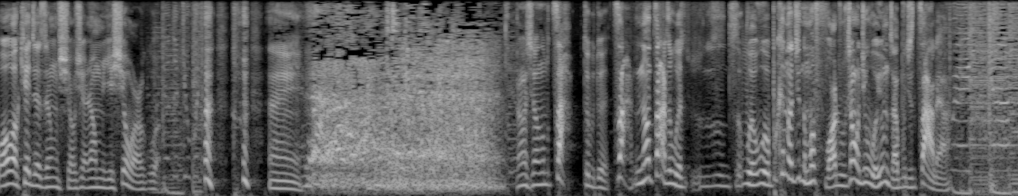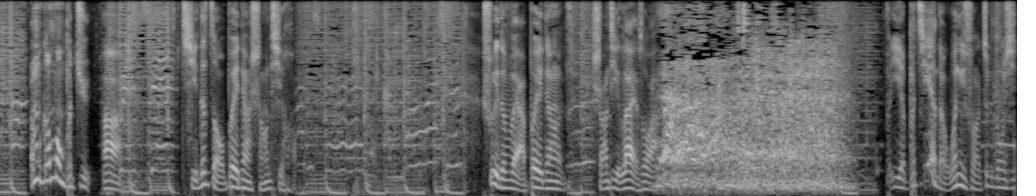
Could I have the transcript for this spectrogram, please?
往往看见这种消息，让我们一笑而过。哼 哼，哎。然后想怎么炸，对不对？炸，你能炸着我，我我不可能就那么防住，这样就我用咱不就炸了呀？我们根本不惧啊，起得早不一定身体好。睡得晚不一定身体赖，是吧？也不见得。我跟你说，这个东西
